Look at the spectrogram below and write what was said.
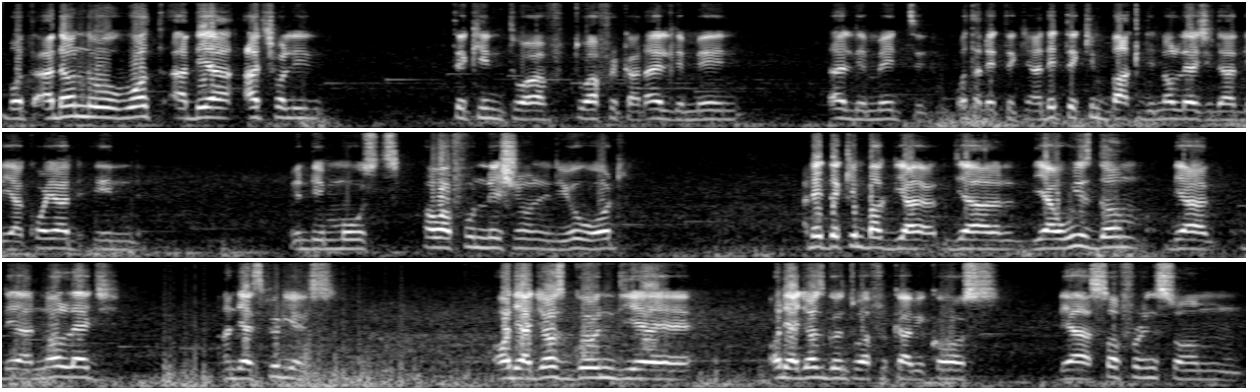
But I don't know what are they actually taking to Af- to Africa. That is the main that is the main thing. What are they taking? Are they taking back the knowledge that they acquired in in the most powerful nation in the whole world? Are they taking back their their their wisdom, their their knowledge, and their experience, or they are just going there, or they are just going to Africa because they are suffering some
